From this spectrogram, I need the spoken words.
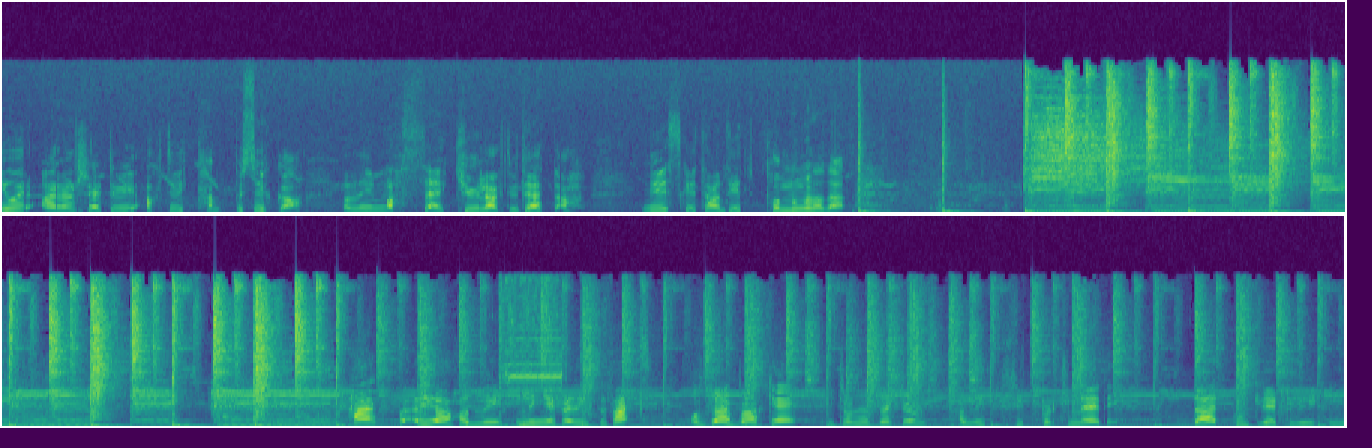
fjor arrangerte vi Aktiv campusuka. Da hadde vi masse kule aktiviteter. Nå skal vi ta en titt på noen av dem. Her på øya hadde vi linjeføringsstafett, og der bak i Trondheim Spektrum hadde vi trippelturnering. Der konkurrerte vi i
